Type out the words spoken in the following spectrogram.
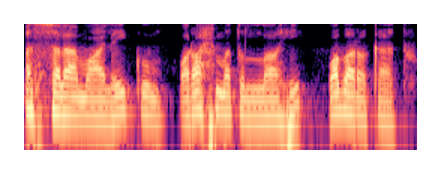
আসসালামু আলাইকুম ওরহমতুল্লাহি ওবরাকাতু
